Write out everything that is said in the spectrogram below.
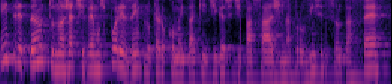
Entretanto, nós já tivemos, por exemplo, quero comentar aqui, diga-se de passagem, na província de Santa Fé,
